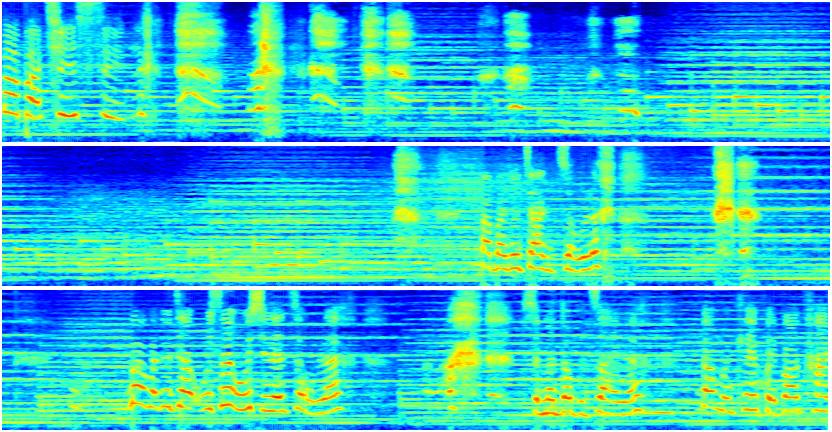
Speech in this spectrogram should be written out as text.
爸爸去世了。爸爸就这样走了，爸爸就这样无声无息的走了，什么都不在了。当我们可以回报他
